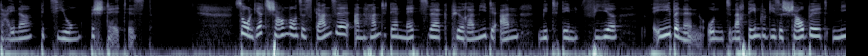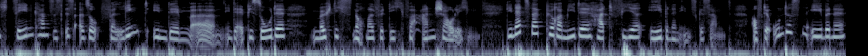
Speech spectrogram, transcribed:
deiner Beziehung bestellt ist. So, und jetzt schauen wir uns das Ganze anhand der Netzwerkpyramide an mit den vier Ebenen. Und nachdem du dieses Schaubild nicht sehen kannst, es ist also verlinkt in, dem, äh, in der Episode, möchte ich es nochmal für dich veranschaulichen. Die Netzwerkpyramide hat vier Ebenen insgesamt. Auf der untersten Ebene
